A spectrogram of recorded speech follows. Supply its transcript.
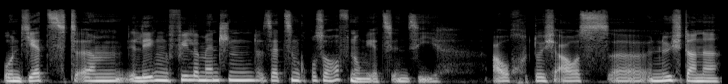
Und jetzt ähm, legen viele Menschen, setzen große Hoffnung jetzt in sie. Auch durchaus äh, nüchterne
